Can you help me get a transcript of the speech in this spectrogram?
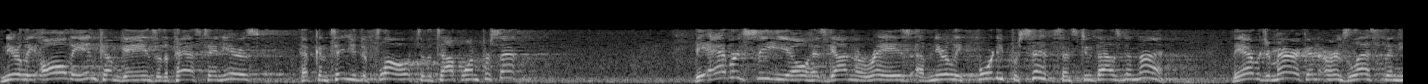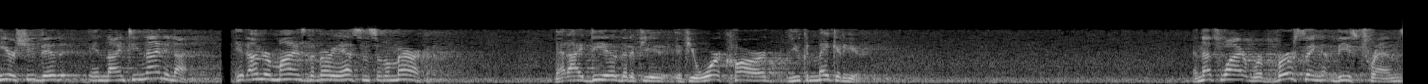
nearly all the income gains of the past 10 years have continued to flow to the top 1%. The average CEO has gotten a raise of nearly 40% since 2009. The average American earns less than he or she did in 1999. It undermines the very essence of America. That idea that if you, if you work hard, you can make it here. And that's why reversing these trends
